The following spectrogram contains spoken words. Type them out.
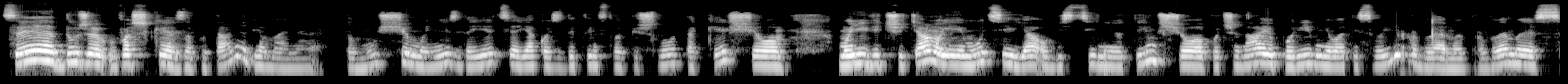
Це дуже важке запитання для мене, тому що мені здається, якось з дитинства пішло таке, що мої відчуття, мої емоції я обіцінюю тим, що починаю порівнювати свої проблеми, проблеми з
